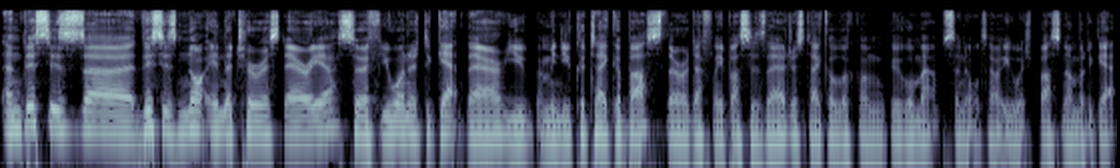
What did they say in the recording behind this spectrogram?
and this is uh, this is not in the tourist area. So if you wanted to get there, you I mean you could take a bus. There are definitely buses there. Just take a look on Google Maps and it will tell you which bus number to get.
